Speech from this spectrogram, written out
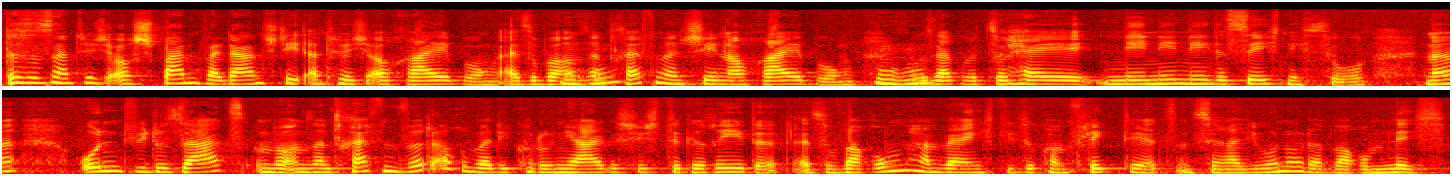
das ist natürlich auch spannend, weil da entsteht natürlich auch Reibung. Also bei unseren mhm. Treffen entstehen auch Reibung, mhm. wo gesagt wird so, hey, nee, nee, nee, das sehe ich nicht so. Ne? Und wie du sagst, bei unseren Treffen wird auch über die Kolonialgeschichte geredet. Also warum haben wir eigentlich diese Konflikte jetzt in Sierra Leone oder warum nicht?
